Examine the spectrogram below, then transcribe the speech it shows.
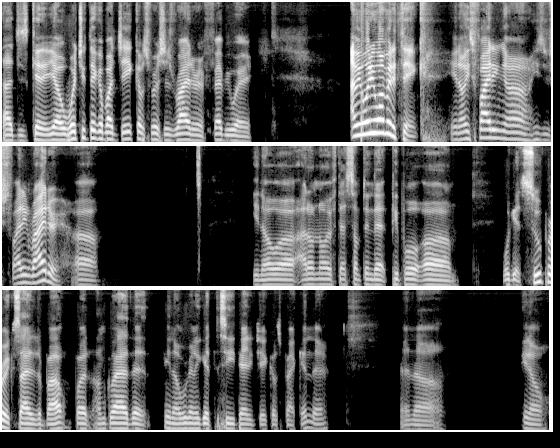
Not just kidding. Yo, what you think about Jacobs versus Ryder in February? I mean, what do you want me to think? You know, he's fighting uh he's fighting Ryder. Uh you know, uh, I don't know if that's something that people um will get super excited about, but I'm glad that you know we're gonna get to see Danny Jacobs back in there. And uh you know,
